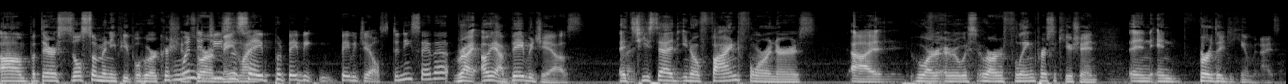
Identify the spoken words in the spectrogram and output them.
Um, but there are still so many people who are Christians When who are did Jesus mainline- say put baby baby jails? Didn't he say that? right? Oh yeah, baby jails. It's he said you know find foreigners uh, who are who are fleeing persecution and and further dehumanize them.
